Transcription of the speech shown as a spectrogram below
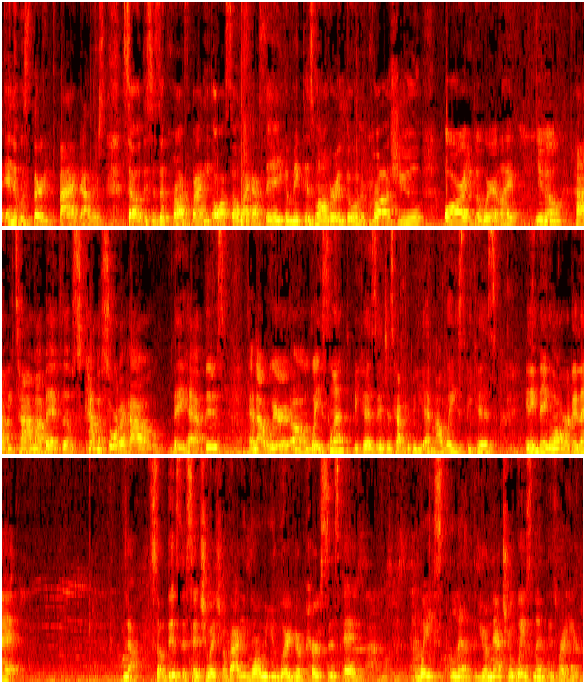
And it was $35 so this is a crossbody also. Like i said you can make this longer and throw it across you. Or you can wear it like you know how i be tying my bags up. It's kind of sort of how they have this. And i wear it um, waist length because it just have to be at my waist because anything longer than that no. So this accentuates your body more when you wear your purses at waist length. Your natural waist length is right here.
